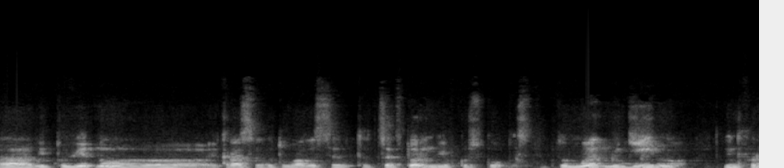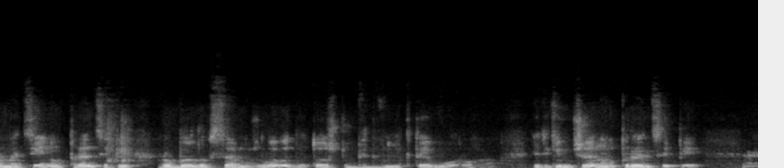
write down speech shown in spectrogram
е, відповідно е, якраз готувалося це вторгнення в Курську область. Тобто ми медійно, інформаційно, в принципі, робили все можливе для того, щоб відволікти ворога, і таким чином, в принципі, е,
